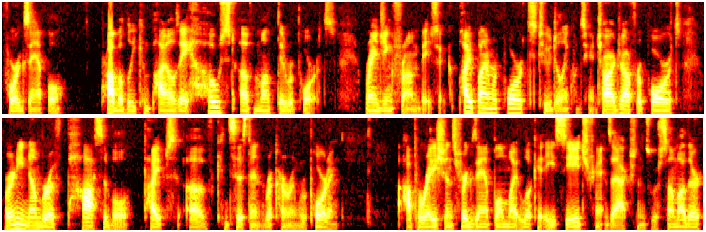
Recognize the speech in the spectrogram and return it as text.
for example, probably compiles a host of monthly reports, ranging from basic pipeline reports to delinquency and charge off reports, or any number of possible types of consistent recurring reporting. Operations, for example, might look at ACH transactions or some other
